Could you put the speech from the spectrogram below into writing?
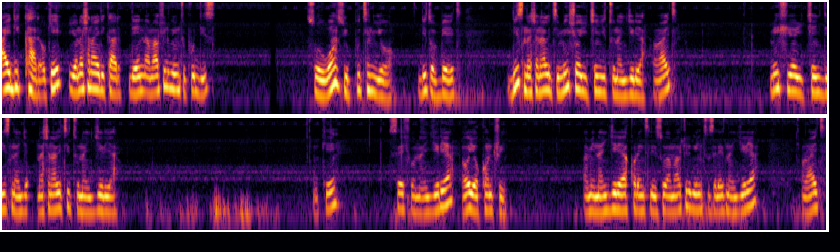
id card okay? Your national id card. Then i'm actually going to put this. So once you put in your date of birth this nationality make sure you change it to nigeria all right? Make sure you change this nationality to Nigeria. Okay? Search for Nigeria or your country. I'm in Nigeria currently so I'm actually going to select Nigeria alright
